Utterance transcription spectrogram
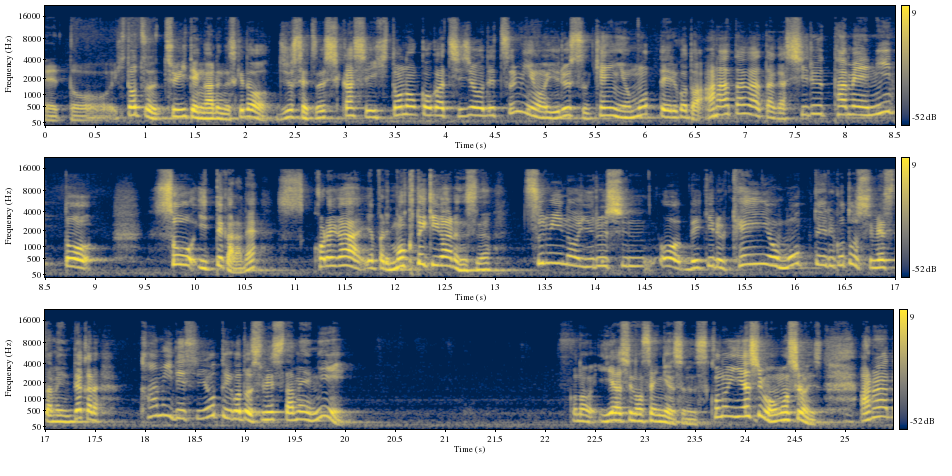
えっと、一つ注意点があるんですけど10節しかし人の子が地上で罪を許す権威を持っていることはあなた方が知るためにとそう言ってからねこれがやっぱり目的があるんですね。罪の許しをできる権威を持っていることを示すために。だから神ですよということを示すためにこの癒しの宣言するんです。この癒しも面白いんです。あな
